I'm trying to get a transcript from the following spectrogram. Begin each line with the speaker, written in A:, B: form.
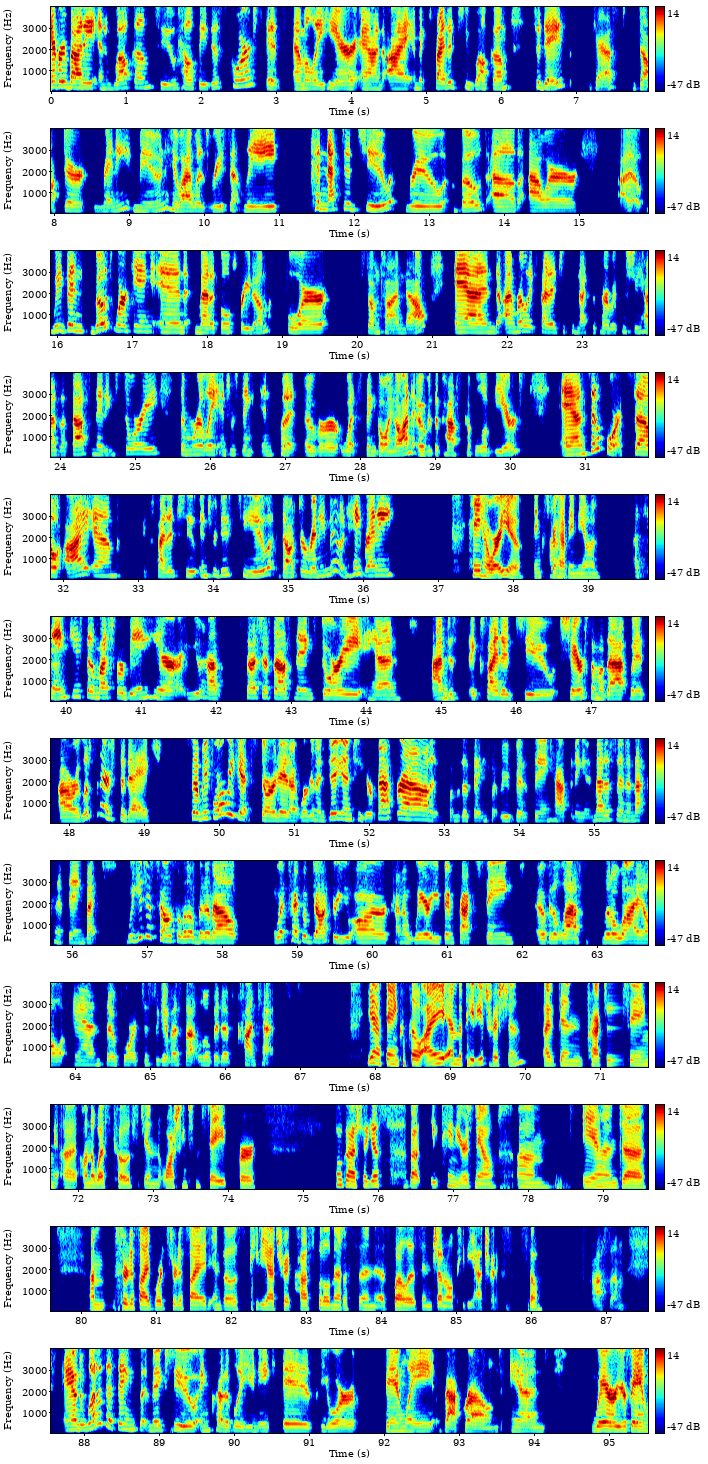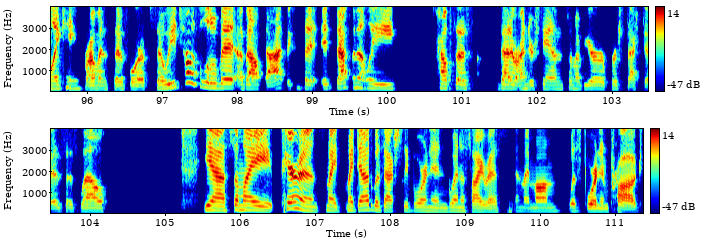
A: Everybody, and welcome to Healthy Discourse. It's Emily here, and I am excited to welcome today's guest, Dr. Rennie Moon, who I was recently connected to through both of our. Uh, we've been both working in medical freedom for some time now. And I'm really excited to connect with her because she has a fascinating story, some really interesting input over what's been going on over the past couple of years, and so forth. So I am excited to introduce to you Dr. Rennie Moon. Hey, Rennie.
B: Hey, how are you? Thanks for um, having me on.
A: Uh, thank you so much for being here. You have such a fascinating story, and I'm just excited to share some of that with our listeners today. So before we get started, we're going to dig into your background and some of the things that we've been seeing happening in medicine and that kind of thing. But will you just tell us a little bit about what type of doctor you are, kind of where you've been practicing over the last little while and so forth, just to give us that little bit of context?
B: Yeah, thanks. So I am a pediatrician. I've been practicing uh, on the West Coast in Washington State for oh gosh, I guess about 18 years now. Um, and uh, I'm certified, board certified in both pediatric hospital medicine as well as in general pediatrics. So
A: awesome. And one of the things that makes you incredibly unique is your family background and where your family came from and so forth. So, will you tell us a little bit about that? Because it, it definitely helps us better understand some of your perspectives as well
B: yeah. So my parents, my my dad was actually born in Buenos Aires, and my mom was born in Prague,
